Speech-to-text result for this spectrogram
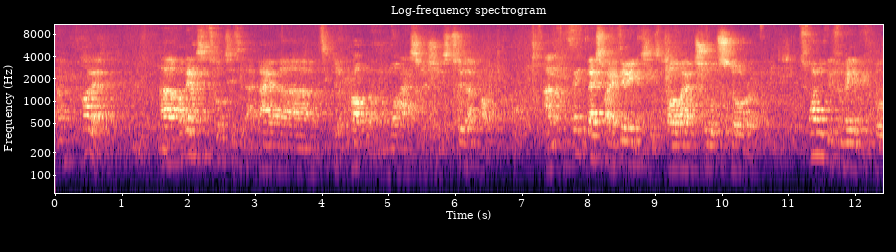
Um, Hi there. Uh, I've been asked to talk to you today about uh, a particular problem and what our solution is to that problem. And I think the best way of doing this is by way of a short story. It's one you'll be familiar with, but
